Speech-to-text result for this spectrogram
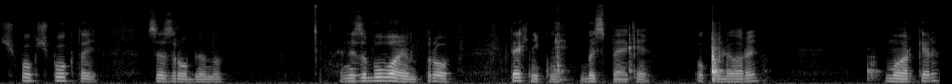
чпок-чпок та й все зроблено. Не забуваємо про техніку безпеки, окуляри, маркер,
